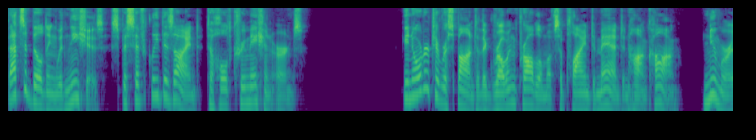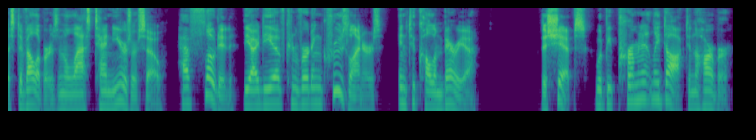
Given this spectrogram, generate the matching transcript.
That's a building with niches specifically designed to hold cremation urns. In order to respond to the growing problem of supply and demand in Hong Kong, numerous developers in the last 10 years or so have floated the idea of converting cruise liners into columbaria. The ships would be permanently docked in the harbor.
